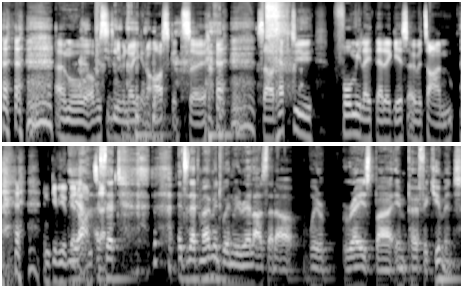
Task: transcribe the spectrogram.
um, or obviously didn't even know you're going to ask it. So, so I'd have to formulate that, I guess, over time and give you a better yeah, answer. It's that, it's that moment when we realize that our, we're raised by imperfect humans.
